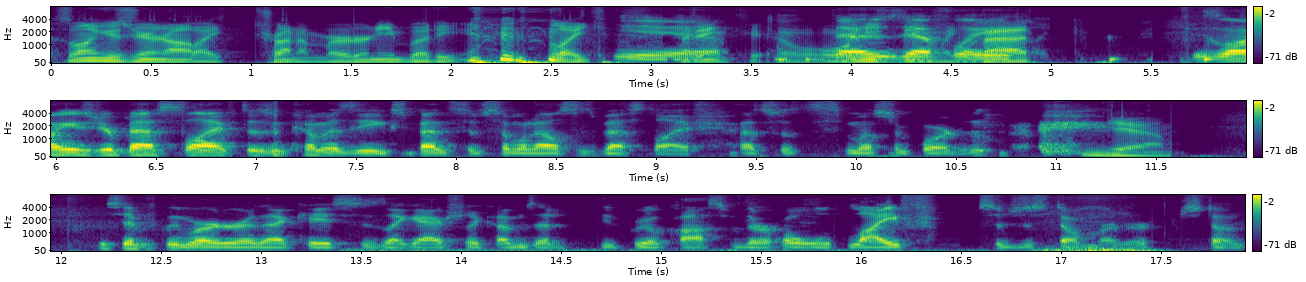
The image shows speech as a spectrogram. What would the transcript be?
as long as you're not like trying to murder anybody, like I Yeah. think, or, or That is anything, like, definitely- bad, As long as your best life doesn't come at the expense of someone else's best life. That's what's most important. yeah. Specifically murder in that case is like actually comes at the real cost of their whole life. So just don't murder. Just don't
